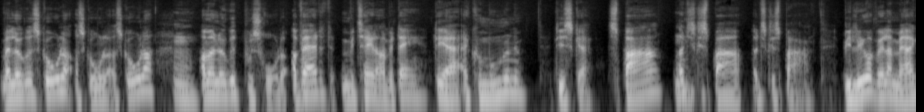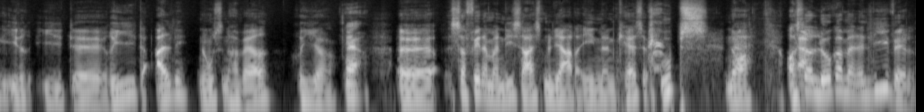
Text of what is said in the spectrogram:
Man lukkede skoler og skoler og skoler, Mm. og man lukkede busruter. Og hvad er det, vi taler om i dag? Det er, at kommunerne, de skal spare, Mm. og de skal spare, og de skal spare. Vi lever vel at mærke i et, i et øh, rige, der aldrig nogensinde har været rigere. Ja. Øh, så finder man lige 16 milliarder i en eller anden kasse. Ups! Nå. Og så Ja. lukker man alligevel.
